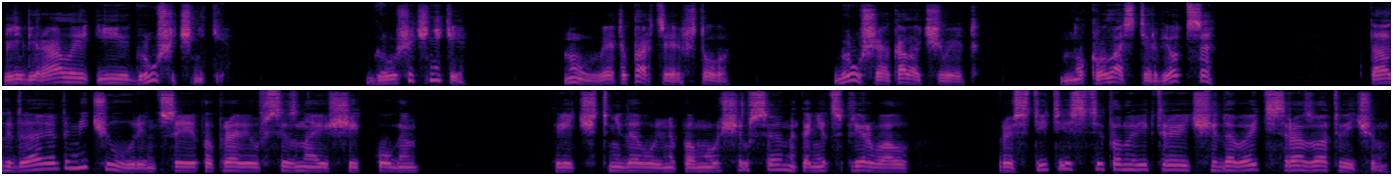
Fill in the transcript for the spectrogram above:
либералы и грушечники. Грушечники? Ну, это партия, что груши околачивает, но к власти рвется. Тогда это мичуринцы, — поправил всезнающий Коган. Кречет недовольно поморщился, наконец прервал. «Простите, Степан Викторович, давайте сразу отвечу.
